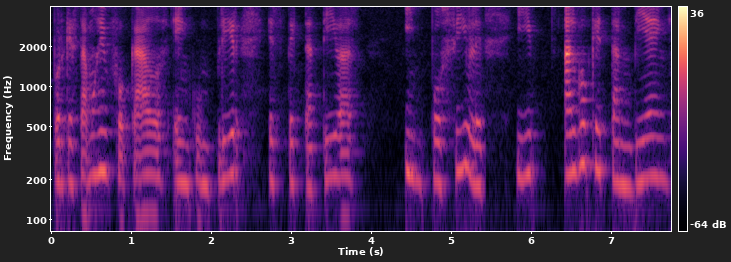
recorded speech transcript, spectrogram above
porque estamos enfocados en cumplir expectativas imposibles. Y algo que también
